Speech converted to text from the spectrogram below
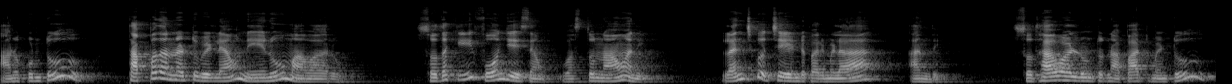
అనుకుంటూ తప్పదన్నట్టు వెళ్ళాం నేను మా వారు. సుధకి ఫోన్ చేశాం. వస్తున్నాం అని. లంచ్కి వచ్చేయండి పరిమిళ అంది. సుధా వాళ్ళు ఉంటున్న అపార్ట్మెంటు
